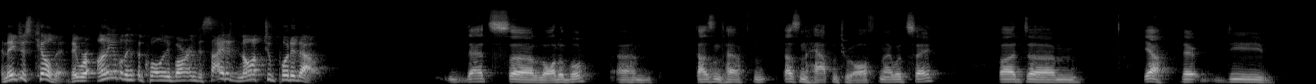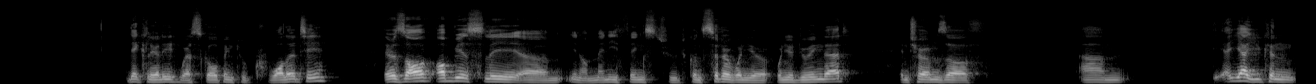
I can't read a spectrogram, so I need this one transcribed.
and they just killed it. They were unable to hit the quality bar and decided not to put it out. That's uh, laudable. Um, doesn't happen doesn't happen too often, I would say. But um, yeah, the they clearly were scoping to quality. There's obviously um, you know many things to, to, consider when you're when you're doing that, in terms of um, yeah you can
